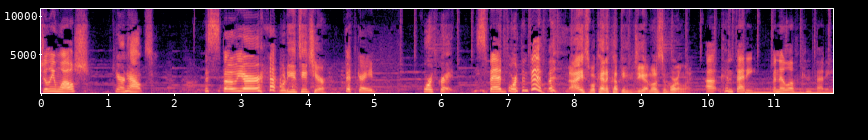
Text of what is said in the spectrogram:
Jillian Welsh, Karen Houts, Mrs. Bowyer, What do you teach here? fifth grade. fourth grade. Sped, fourth and fifth. Nice. What kind of cupcake did you get, most importantly? Uh, confetti, vanilla confetti.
